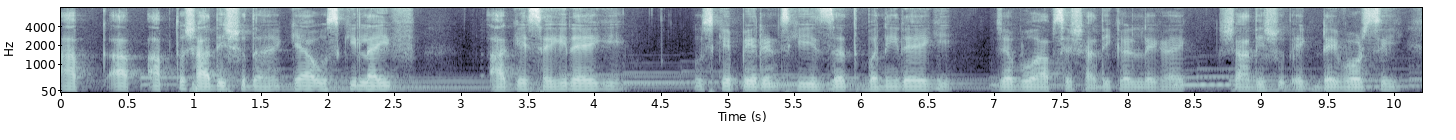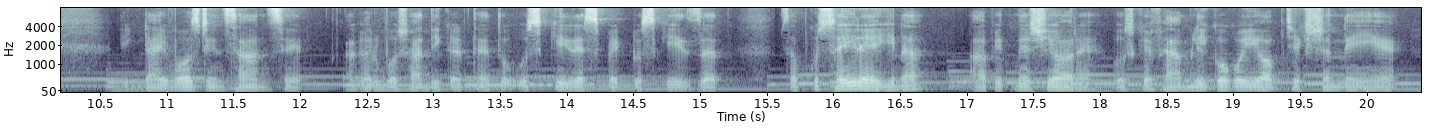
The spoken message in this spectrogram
आप आप आप तो शादीशुदा हैं, क्या उसकी लाइफ आगे सही रहेगी? उसके पेरेंट्स की इज़्ज़त बनी रहेगी जब वो आपसे शादी कर लेगा? एक शादीशुदा, एक डाइवोर्सी एक डाइवोर्स्ड इंसान से अगर वो शादी करता है तो उसकी रिस्पेक्ट उसकी इज़्ज़त सब कुछ सही रहेगी ना? आप इतने श्योर हैं? उसके फैमिली को कोई ऑब्जेक्शन नहीं है?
